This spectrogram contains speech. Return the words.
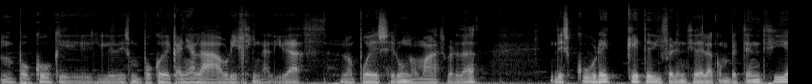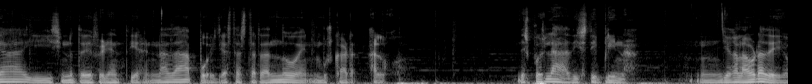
un poco que le des un poco de caña a la originalidad. No puede ser uno más, ¿verdad? Descubre qué te diferencia de la competencia y si no te diferencias en nada, pues ya estás tardando en buscar algo. Después la disciplina. Mm, llega la hora de,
